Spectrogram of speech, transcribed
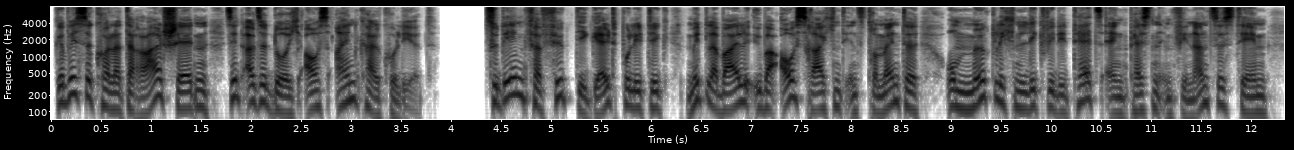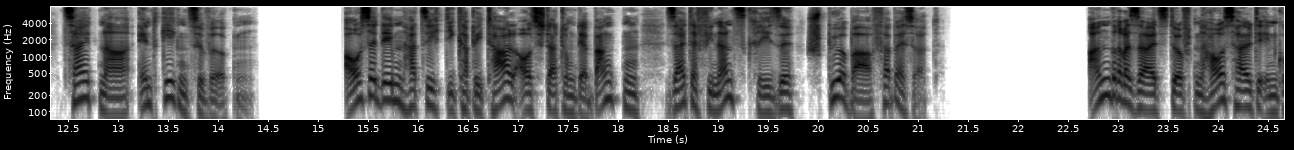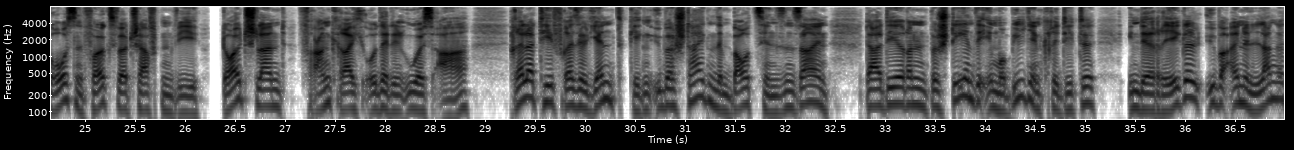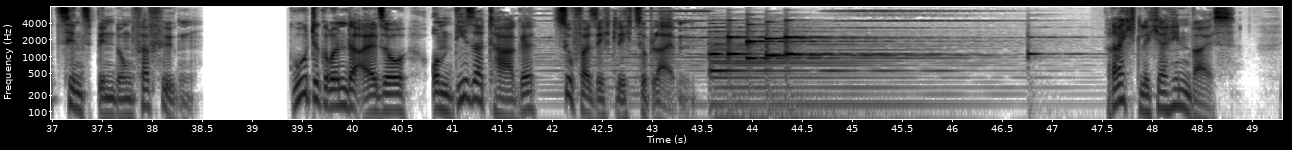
Gewisse Kollateralschäden sind also durchaus einkalkuliert. Zudem verfügt die Geldpolitik mittlerweile über ausreichend Instrumente, um möglichen Liquiditätsengpässen im Finanzsystem zeitnah entgegenzuwirken. Außerdem hat sich die Kapitalausstattung der Banken seit der Finanzkrise spürbar verbessert. Andererseits dürften Haushalte in großen Volkswirtschaften wie Deutschland, Frankreich oder den USA relativ resilient gegenüber steigenden Bauzinsen sein, da deren bestehende Immobilienkredite in der Regel über eine lange Zinsbindung verfügen. Gute Gründe also, um dieser Tage zuversichtlich zu bleiben. Rechtlicher Hinweis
